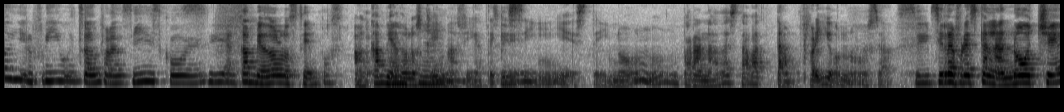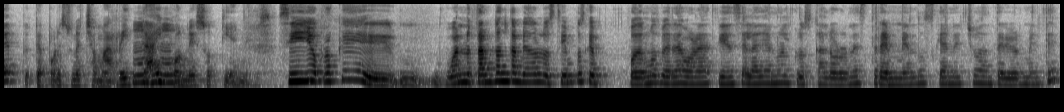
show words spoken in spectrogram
ay, el frío en San Francisco. Eh. Sí, han cambiado los tiempos. Han cambiado uh -huh. los climas, fíjate sí. que sí, este, no, no, para nada estaba tan frío, ¿no? O sea, sí. si refresca en la noche, te pones una chamarrita uh -huh. y con eso tienes. Sí, yo creo que, bueno, tanto han cambiado los tiempos que podemos ver ahora aquí en Celaya, ¿no? Los calorones tremendos que han hecho anteriormente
